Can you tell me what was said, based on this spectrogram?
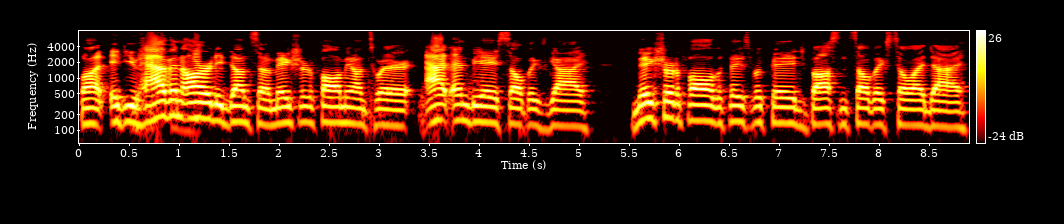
But if you haven't already done so, make sure to follow me on Twitter at NBA Celtics Guy. Make sure to follow the Facebook page Boston Celtics Till I Die.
